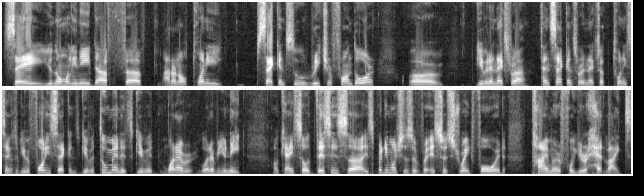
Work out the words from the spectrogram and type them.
Say you normally need, uh, uh I don't know, 20 seconds to reach your front door. Uh, give it an extra 10 seconds or an extra 20 seconds. Or give it 40 seconds. Give it two minutes. Give it whatever, whatever you need. Okay, so this is uh, it's pretty much a, it's a straightforward timer for your headlights.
